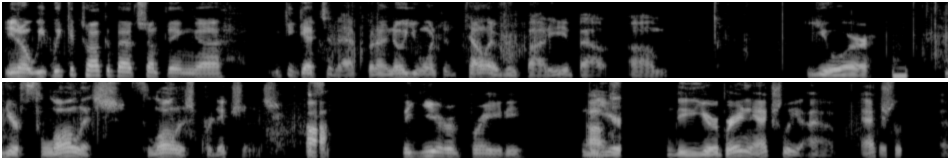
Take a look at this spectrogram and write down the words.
you know, we we could talk about something. Uh, we could get to that, but I know you wanted to tell everybody about um, your your flawless flawless predictions. Uh, the year of Brady. The uh, year, the year of Brady. Actually, uh, actually, uh,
